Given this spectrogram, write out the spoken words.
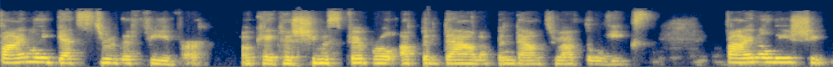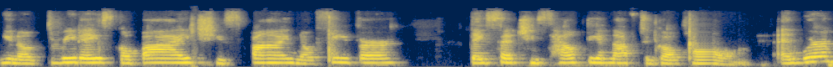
finally gets through the fever, okay, because she was febrile up and down, up and down throughout the weeks. Finally, she, you know, three days go by. She's fine, no fever. They said she's healthy enough to go home. And we're in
